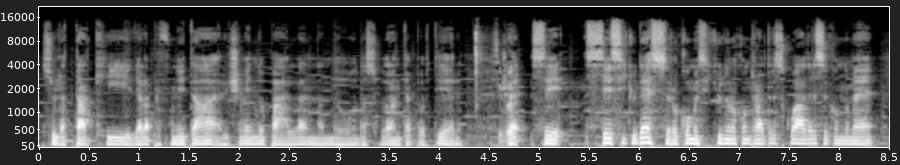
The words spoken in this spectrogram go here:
sugli attacchi della profondità ricevendo palla e andando da solo davanti al portiere. Sì, cioè, se, se si chiudessero come si chiudono contro altre squadre, secondo me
